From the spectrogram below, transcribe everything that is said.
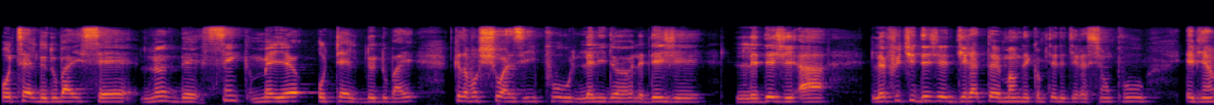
hôtel de Dubaï, c'est l'un des cinq meilleurs hôtels de Dubaï que nous avons choisi pour les leaders, les DG, les DGA, les futurs DG directeurs, membres des comités de direction pour eh bien,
